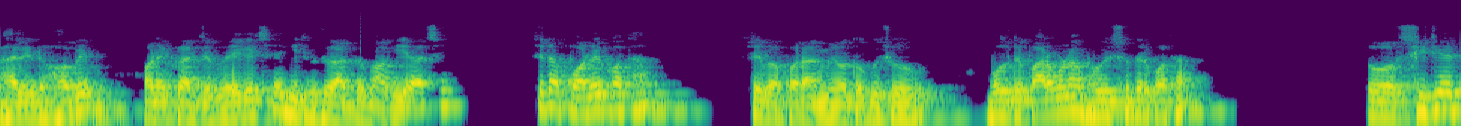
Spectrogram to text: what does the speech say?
ভ্যালিড হবে, অনেক রাজ্যে হয়ে গেছে কিছু কিছু রাজ্য বাকি আছে। সেটা পরের কথা, সে ব্যাপারে আমি অত কিছু বলতে পারব না ভবিষ্যতের কথা। তো সিটেট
